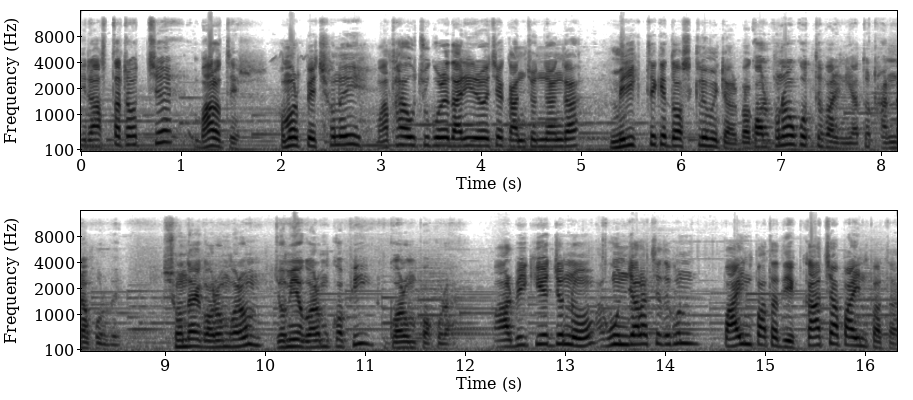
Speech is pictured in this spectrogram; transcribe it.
এই রাস্তাটা হচ্ছে ভারতের। আমার পেছনেই মাথা উঁচু করে দাঁড়িয়ে রয়েছে কাঞ্চনজঙ্ঘা। মিরিক থেকে দশ কিলোমিটার, বা কল্পনাও করতে পারিনি, এত ঠান্ডা পড়বে। সন্ধ্যায় গরম গরম, জমিয়ে গরম কফি, গরম পকোড়া। বারবিকিউর জন্য আগুন জ্বালাচ্ছে, দেখুন, পাইন পাতা দিয়ে, কাঁচা পাইন পাতা।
